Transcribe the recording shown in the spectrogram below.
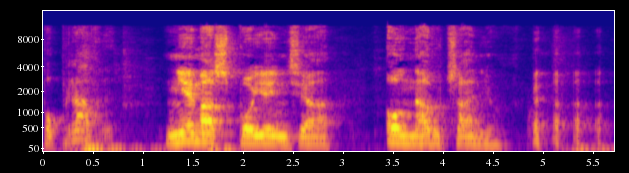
poprawy, nie masz pojęcia o nauczaniu.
